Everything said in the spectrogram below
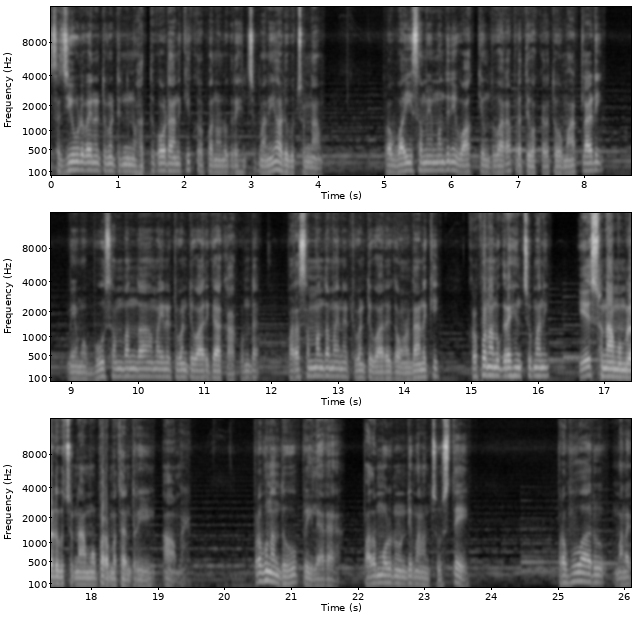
సజీవుడైనటువంటి నిన్ను హత్తుకోవడానికి కృపను అనుగ్రహించమని అడుగుచున్నాం. ప్రభు ఈ సమయం ముందు నీ వాక్యం ద్వారా ప్రతి ఒక్కరితో మాట్లాడి మేము భూ సంబంధమైనటువంటి వారిగా కాకుండా పరసంబంధమైనటువంటి వారిగా ఉండడానికి కృపను అనుగ్రహించుమని ఏ సునామంలో అడుగుచున్నాము. పరమ తండ్రి ఆమె ప్రభునందు ప్రియులారా పదమూడు నుండి మనం చూస్తే ప్రభువారు మన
